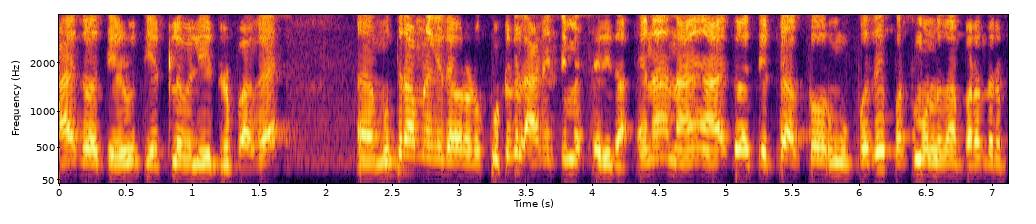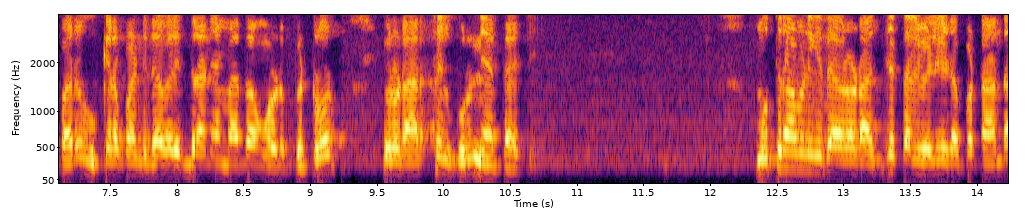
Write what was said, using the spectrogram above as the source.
ஆயிரத்தி தொள்ளாயிரத்தி எழுபத்தி எட்டுல வெளியிட்டிருப்பாங்க. முத்துராமலிங்க தேவரோட கூட்டுகள் அனைத்துமே சரிதான். ஏன்னா நான் ஆயிரத்தி தொள்ளாயிரத்தி எட்டு அக்டோபர் முப்பது பசுமூலில் தான் பிறந்திருப்பாரு. உக்கிரபாண்டி தேவர் இந்திராணி அம்மா தான் அவங்களோட பெற்றோர். இவரோட அரசியல் குரு நேதாஜி. முத்துராமலிங்க தேவரோட அஞ்சல் தலை வெளியிடப்பட்ட ஆண்டு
